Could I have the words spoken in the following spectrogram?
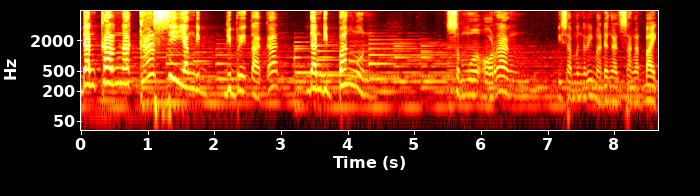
Dan karena kasih yang di, diberitakan dan dibangun, semua orang bisa menerima dengan sangat baik.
